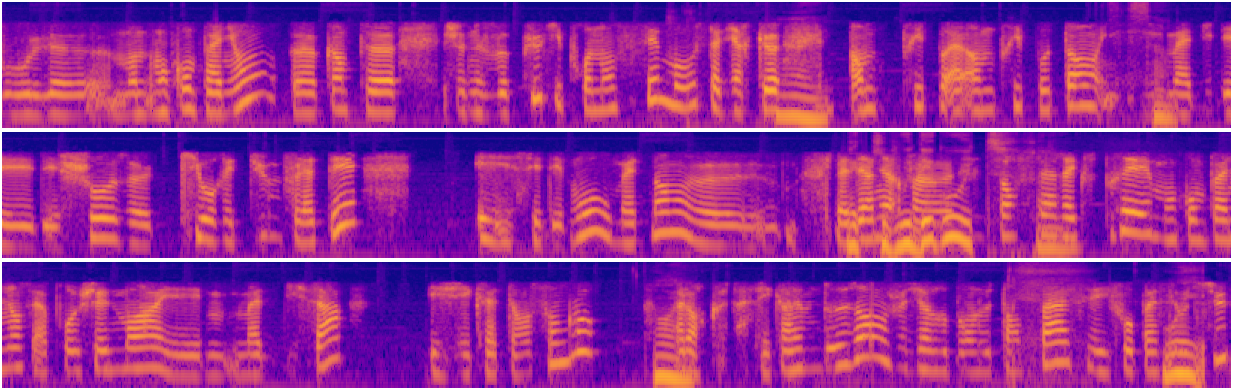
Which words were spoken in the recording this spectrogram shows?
ou le, mon, compagnon euh, quand euh, je ne veux plus qu'il prononce ces mots. C'est-à-dire que en, en, tripotant, il, m'a dit des, des, choses qui auraient dû me flatter. Et c'est des mots où maintenant, euh, la dernière, vous sans faire exprès, mon compagnon s'est approché de moi et m'a dit ça, et j'ai éclaté en sanglots. Alors que ça fait quand même deux ans, je veux dire, bon, le temps passe et il faut passer au-dessus.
